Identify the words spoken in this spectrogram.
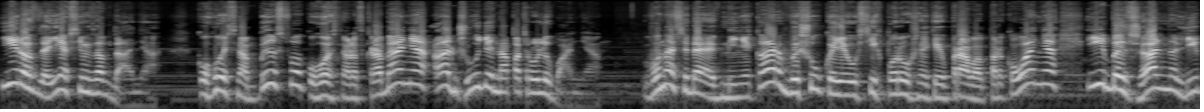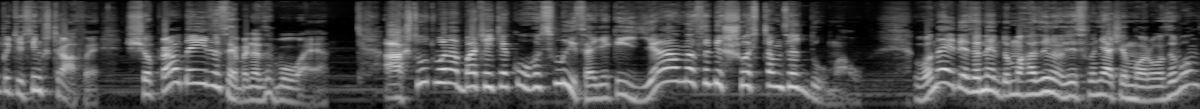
і роздає всім завдання: когось на вбивство, когось на розкрадання, а Джуді на патрулювання. Вона сідає в мінікар, вишукує усіх порушників правил паркування і безжально ліпить усім штрафи, щоправда, і за себе не забуває. Аж тут вона бачить якогось лиса, який явно собі щось там задумав. Вона йде за ним до магазину зі слонячим морозивом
